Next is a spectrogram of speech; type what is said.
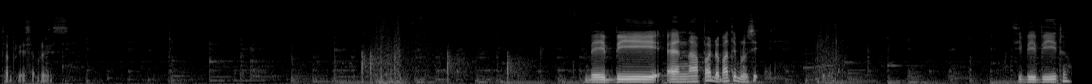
Sabar guys, sabar guys. Baby N apa udah mati belum sih? Si baby itu.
